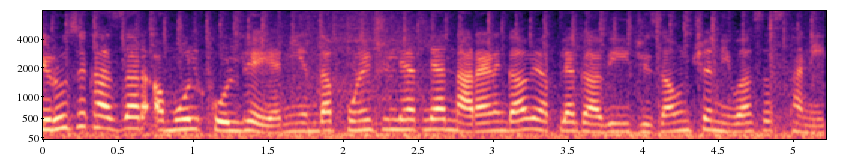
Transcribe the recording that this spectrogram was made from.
शिरूरचे खासदार अमोल कोल्हे यांनी यंदा पुणे जिल्ह्यातल्या नारायणगाव या आपल्या गावी जिजाऊंच्या निवासस्थानी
